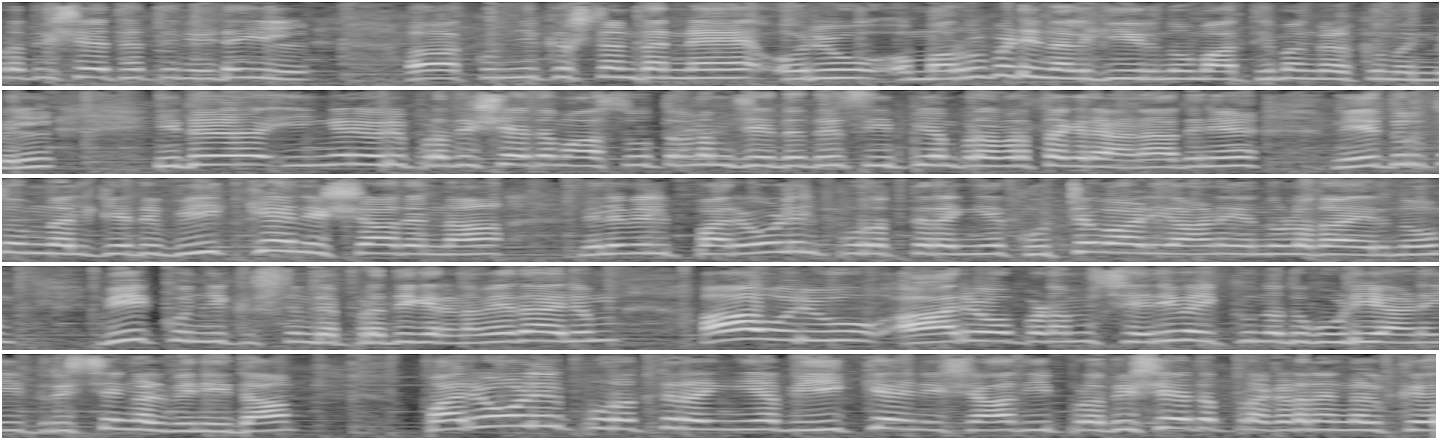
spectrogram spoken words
പ്രതിഷേധത്തിനിടയിൽ കുഞ്ഞികൃഷ്ണൻ തന്നെ ഒരു മറുപടി നൽകിയിരുന്നു മാധ്യമങ്ങൾക്ക് മുന്നിൽ. ഇത് ഇങ്ങനെ ഒരു പ്രതിഷേധം ആസൂത്രണം ചെയ്തത് സി പി എം പ്രവർത്തകരാണ്. അതിന് നേതൃത്വം നൽകിയത് വി കെ നിഷാദ് എന്ന നിലവിൽ പരോളിൽ പുറത്തിറങ്ങിയ കുറ്റവാളിയാണ് എന്നുള്ളതായിരുന്നു വി കുഞ്ഞികൃഷ്ണന്റെ പ്രതികരണം. ഏതായാലും ആ ഒരു ആരോപണം ശരിവയ്ക്കുന്നത് കൂടിയാണ് ഈ ദൃശ്യങ്ങൾ വിനീത. പരോളിൽ പുറത്തിറങ്ങിയ വി കെ നിഷാദ് ഈ പ്രതിഷേധ പ്രകടനങ്ങൾക്ക്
